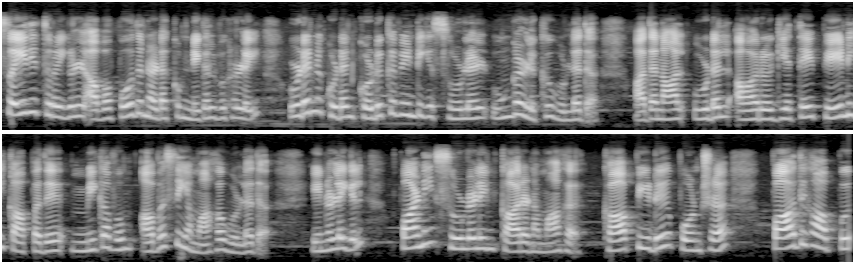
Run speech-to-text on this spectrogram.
செய்தித்துறையில் அவ்வப்போது நடக்கும் நிகழ்வுகளை உடனுக்குடன் கொடுக்க வேண்டிய சூழல் உங்களுக்கு உள்ளது. அதனால் உடல் ஆரோக்கியத்தை பேணி காப்பது மிகவும் அவசியமாக உள்ளது. இந்நிலையில் பணி சூழலின் காரணமாக காப்பீடு போன்ற பாதுகாப்பு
